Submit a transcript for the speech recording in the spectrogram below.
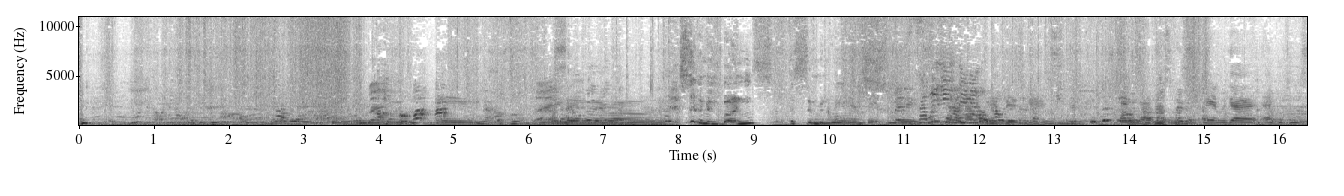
bacon. And cinnamon rolls. Cinnamon buns. The cinnamon rolls. And we got apple juice.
